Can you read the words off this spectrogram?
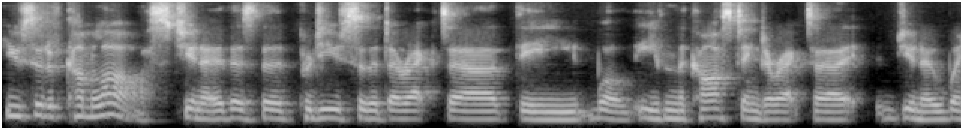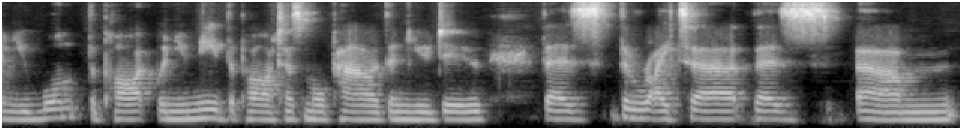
You sort of come last. You know, there's the producer, the director, the well, even the casting director. You know, when you want the part, when you need the part, has more power than you do. There's the writer. There's um,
